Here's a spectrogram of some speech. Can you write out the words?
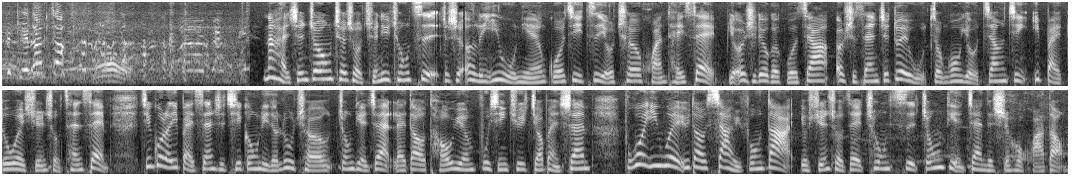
给他照。呐喊声中，车手全力冲刺。这是二零一五年国际自由车环台赛，有二十六个国家、二十三支队伍，总共有将近一百多位选手参赛。经过了一百三十七公里的路程，终点站来到桃园复兴区脚板山。不过因为遇到下雨风大，有选手在冲刺终点站的时候滑倒。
